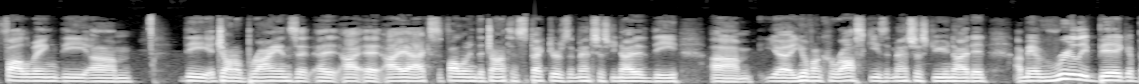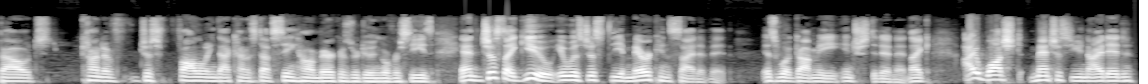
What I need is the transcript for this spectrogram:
following the. Um, the John O'Brien's at, at, at Ajax, following the Jonathan Spectors at Manchester United, the um, Jovan at Manchester United. I mean, I'm really big about kind of just following that kind of stuff, seeing how Americans were doing overseas. And just like you, it was just the American side of it is what got me interested in it. Like, I watched Manchester United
